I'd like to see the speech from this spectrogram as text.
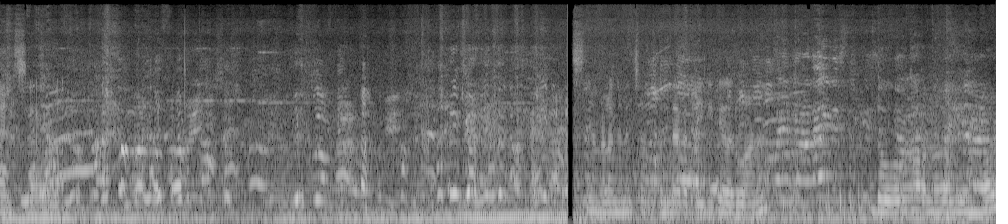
മനസ്സിലാവുക ഞങ്ങളങ്ങനെ ചാപ്പലിന്റെ അകത്തേക്ക് കയറുവാണ് ഡോർ തുറന്നു കഴിയുമ്പോൾ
